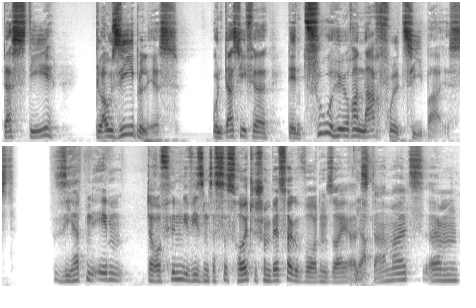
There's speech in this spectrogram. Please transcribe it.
dass die plausibel ist und dass sie für den Zuhörer nachvollziehbar ist. Sie hatten eben darauf hingewiesen, dass es heute schon besser geworden sei als ja. damals. Ähm,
